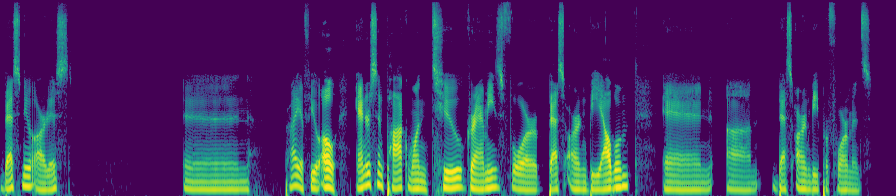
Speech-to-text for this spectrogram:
best new artist, and probably a few. Oh, Anderson .Paak won two Grammys for best R&B album and um, best R&B performance.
